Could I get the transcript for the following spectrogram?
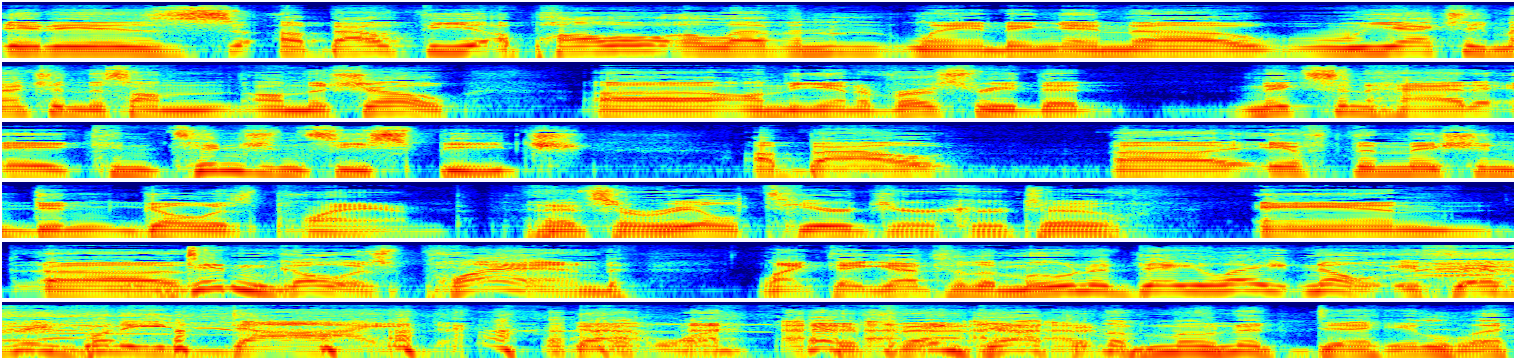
it is about the apollo 11 landing and uh we actually mentioned this on on the show uh on the anniversary that nixon had a contingency speech about uh if the mission didn't go as planned And it's a real tearjerker, too. and uh Didn't go as planned. Like they got to the moon a day late? No, if everybody died. that one if They got to the moon a day late.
